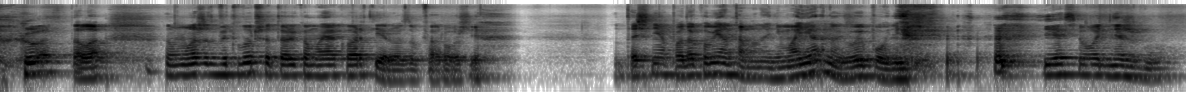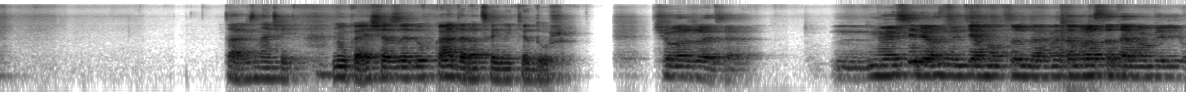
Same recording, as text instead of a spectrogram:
хостела. Может быть лучше только моя квартира в Запорожье. Точнее, по документам она не моя, ну и вы поняли. Я сегодня жгу. Так, значит, ну-ка, я сейчас зайду в кадр, оцените душ. Чего ржете? Мы серьезную тему обсуждаем, это просто тема белье.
